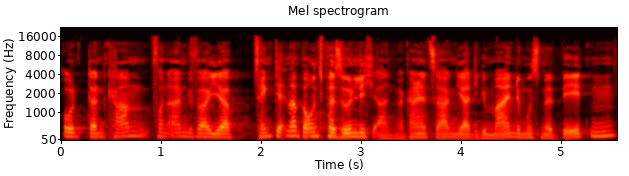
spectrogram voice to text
und dann kam von einem die Frage, ja, fängt ja immer bei uns persönlich an. Man kann jetzt sagen, ja, die Gemeinde muss mehr beten.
